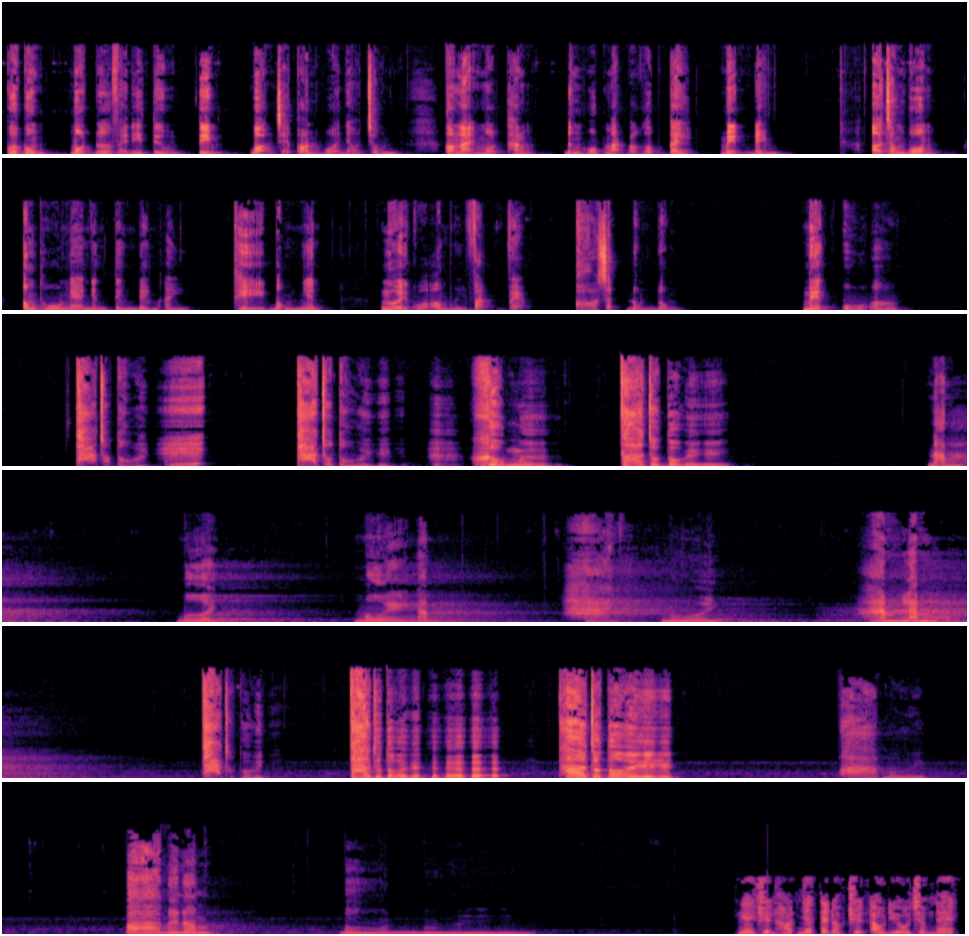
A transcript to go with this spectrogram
Cuối cùng, một đứa phải đi tìm, tìm bọn trẻ con hùa nhau trốn. Còn lại một thằng đứng úp mặt vào gốc cây, miệng đếm. Ở trong buồng, ông Thu nghe những tiếng đếm ấy. Thì bỗng nhiên, người của ông ấy vặn vẹo, co giật đùng đùng miệng ú ớ. Tha cho tôi. Tha cho tôi. Không à. tha cho tôi. Năm. Mười. Mười năm. Hai mươi. Hai mươi lăm. Tha cho tôi. Tha cho tôi. Tha cho tôi ba mươi ba mươi năm bốn mươi. Nghe chuyện hot nhất tại đọc truyện audio net.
